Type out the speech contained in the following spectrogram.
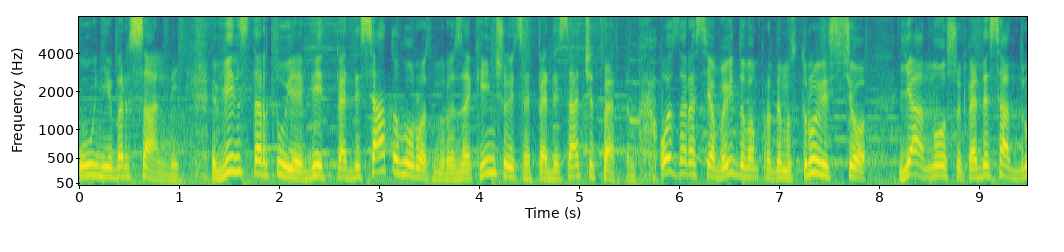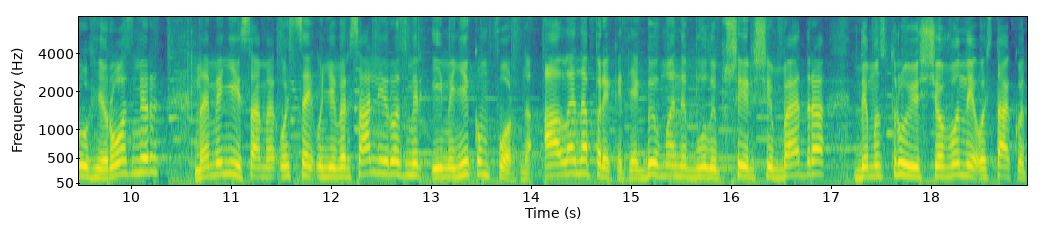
універсальний. Він стартує від 50-го розміру, закінчується 54-м. Ось зараз я вийду, вам продемонструю, що я ношу 52-й розмір. На мені саме ось цей універсальний розмір, і мені комфортно. Але, наприклад, якби в мене були б ширші бедра, демонструю, що вони ось так от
